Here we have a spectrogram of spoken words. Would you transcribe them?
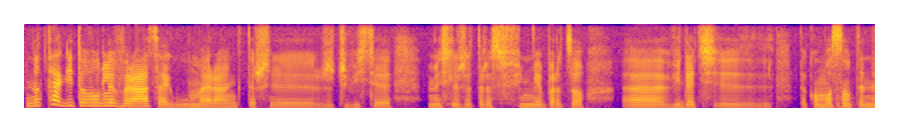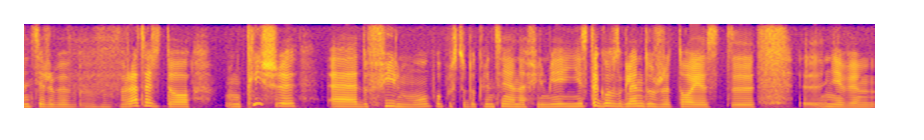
No tak, i to w ogóle wraca jak bumerang. Też y, rzeczywiście myślę, że teraz w filmie bardzo e, widać y, taką mocną tendencję, żeby wracać do kliszy do filmu, po prostu do kręcenia na filmie i nie z tego względu, że to jest, y, y, nie wiem,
